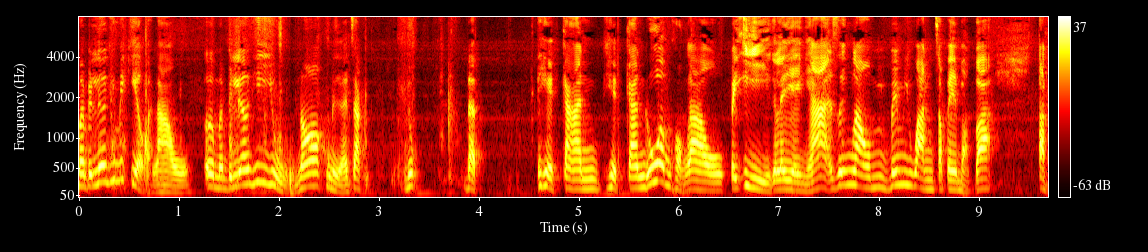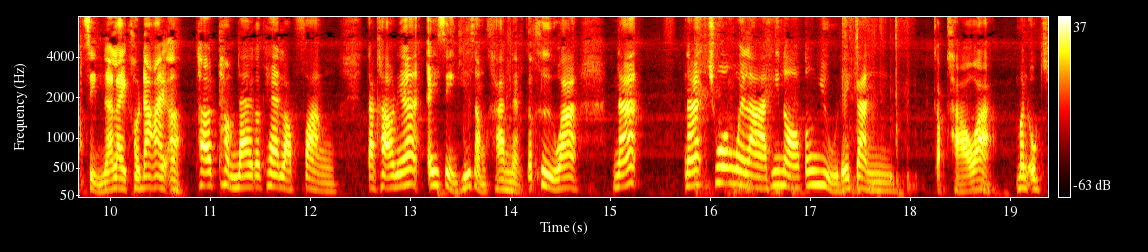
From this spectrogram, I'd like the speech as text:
มันเป็นเรื่องที่ไม่เกี่ยวกับเราเออมันเป็นเรื่องที่อยู่นอกเหนือจากยุคแบบเหตุการณ์เหตุการณ์ร่วมของเราไปอีกอะไรอย่างเงี้ยซึ่งเราไม่มีวันจะไปแบบว่าตัดสินอะไรเขาได้อะถ้าทำได้ก็แค่รับฟัง แต่คราวนี้ไอ้สิ่งที่สำคัญเนี่ยก็คือว่าณณช่วงเวลาที่น้องต้องอยู่ด้วยกันกับเขาอะ มันโอเค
